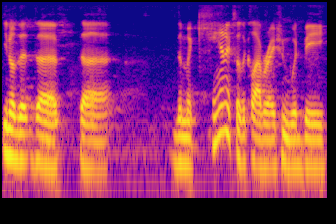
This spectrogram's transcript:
You know, the the the the mechanics of the collaboration would be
